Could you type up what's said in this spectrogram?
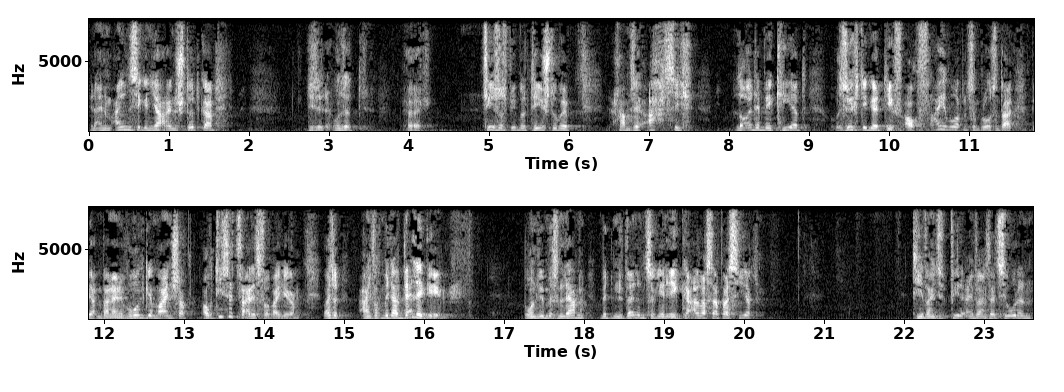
in einem einzigen Jahr in Stuttgart, diese, unsere äh, Jesus Bibel Teestube, haben sie 80 Leute bekehrt, Süchtige, die auch frei wurden zum großen Teil. Wir hatten dann eine Wohngemeinschaft. Auch diese Zeit ist vorbeigegangen. Du, einfach mit der Welle gehen. Und wir müssen lernen, mit den Wellen zu gehen, egal was da passiert. Die vielen Evangelisationen,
